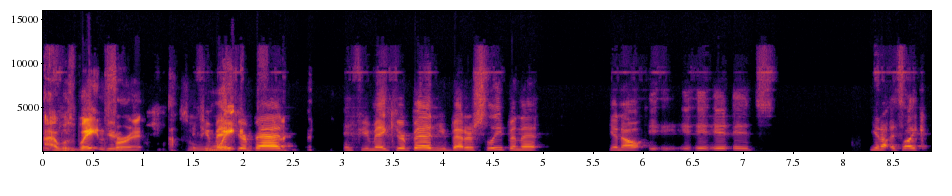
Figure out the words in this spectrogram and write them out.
I was waiting for it. If you make your bed, if you make your bed, you better sleep in it. You know, it, it, it, it's, you know, it's like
